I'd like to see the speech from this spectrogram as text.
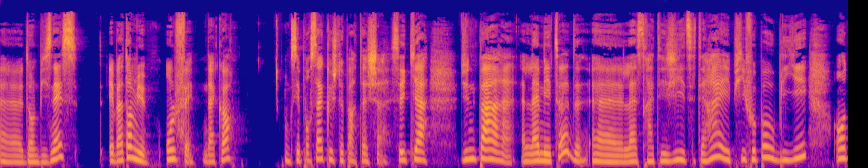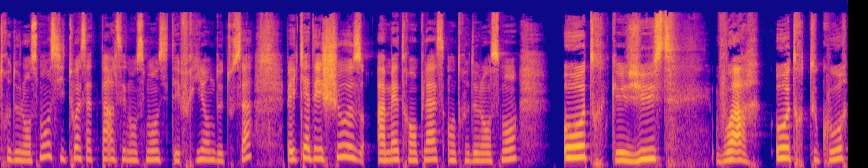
euh, dans le business, eh ben tant mieux, on le fait, d'accord? Donc c'est pour ça que je te partage ça. C'est qu'il y a d'une part la méthode, euh, la stratégie, etc. Et puis il faut pas oublier entre deux lancements, si toi ça te parle ces lancements, si tu es friande de tout ça, ben, qu'il y a des choses à mettre en place entre deux lancements, autres que juste voir autre tout court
